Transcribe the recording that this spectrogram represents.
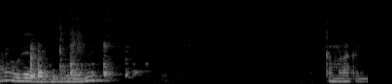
வயசு இல்லை நான் யார் உள்ளே இருக்குது கமலாக்கன்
